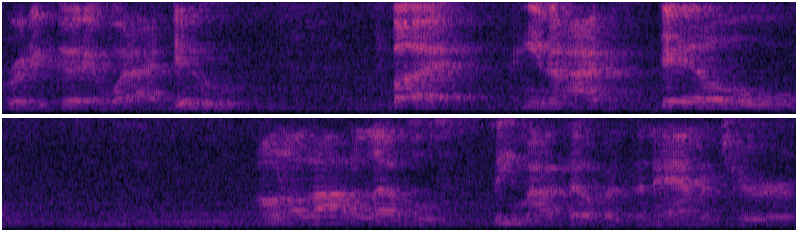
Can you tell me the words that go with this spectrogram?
pretty good at what I do, but you know, I still, on a lot of levels, see myself as an amateur.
